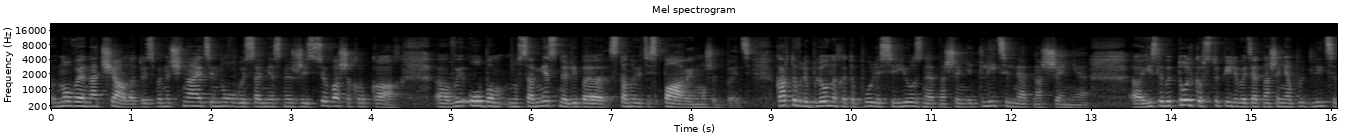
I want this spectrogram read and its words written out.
новое начало, то есть вы начинаете новую совместную жизнь, все в ваших руках, э, вы оба ну, совместную, либо становитесь парой, может быть. Карта влюбленных – это более серьезные отношения, длительные отношения. Э, если вы только вступили в эти отношения, будет длиться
